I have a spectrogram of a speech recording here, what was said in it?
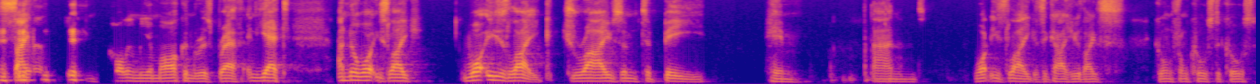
silent, calling me a mark under his breath, and yet I know what he's like. What he's like drives him to be him, and what he's like is a guy who likes going from coast to coast.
